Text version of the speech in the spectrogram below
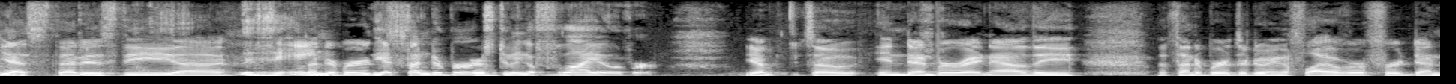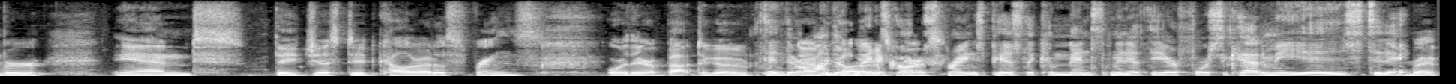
yes that is the uh It's the aim- Thunderbirds? yeah thunderbirds doing a flyover Yep. So in Denver right now, the the Thunderbirds are doing a flyover for Denver, and they just did Colorado Springs, or they're about to go. I think they're on their way to Colorado Springs. Springs because the commencement at the Air Force Academy is today. Right.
